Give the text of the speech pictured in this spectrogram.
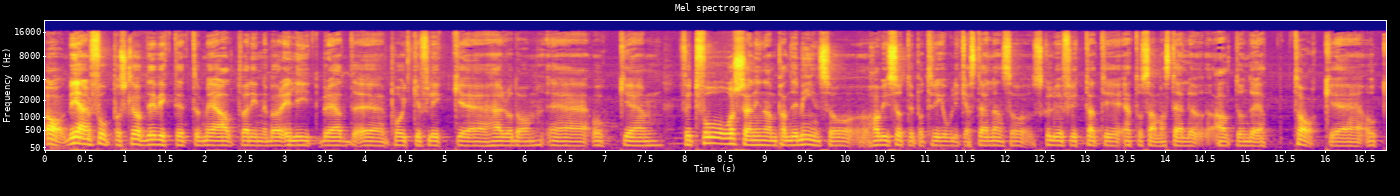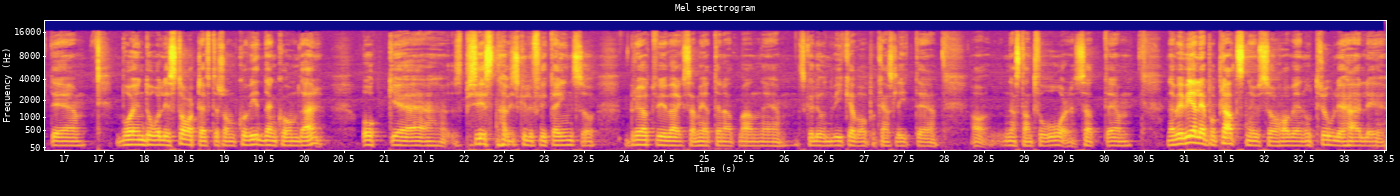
Ja, vi är en fotbollsklubb. Det är viktigt med allt vad det innebär. Elit, bredd, eh, pojke, flick, eh, herr och dam. Eh, och... Eh, för två år sedan innan pandemin så har vi suttit på tre olika ställen. Så skulle vi flytta till ett och samma ställe, allt under ett tak. Eh, och det var en dålig start eftersom coviden kom där. Och eh, precis när vi skulle flytta in så bröt vi verksamheten att man eh, skulle undvika att vara på kansliet ja, nästan två år. Så att när vi väl är på plats nu så har vi en otroligt härlig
